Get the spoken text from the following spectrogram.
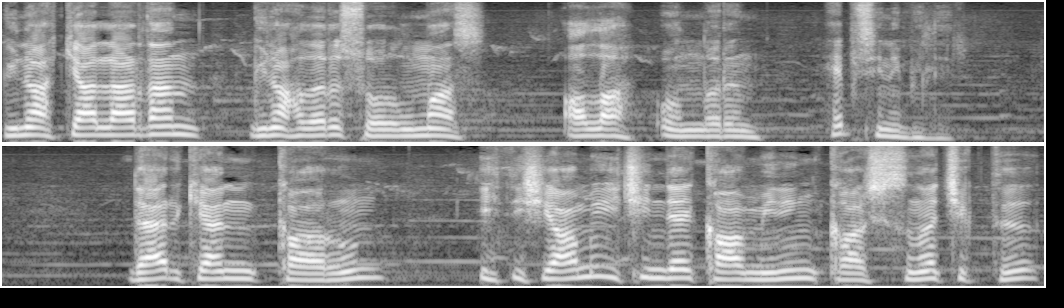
Günahkarlardan günahları sorulmaz. Allah onların hepsini bilir. Derken Karun ihtişamı içinde kavminin karşısına çıktı.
